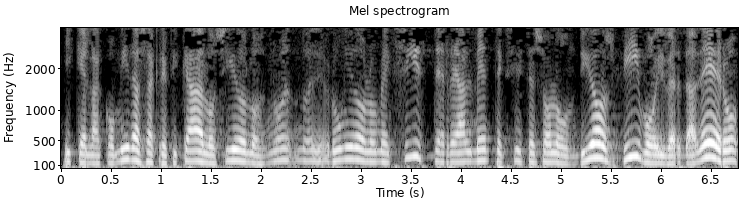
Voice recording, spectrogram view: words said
y que la comida sacrificada a los ídolos, no, un ídolo no existe, realmente existe solo un Dios vivo y verdadero,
